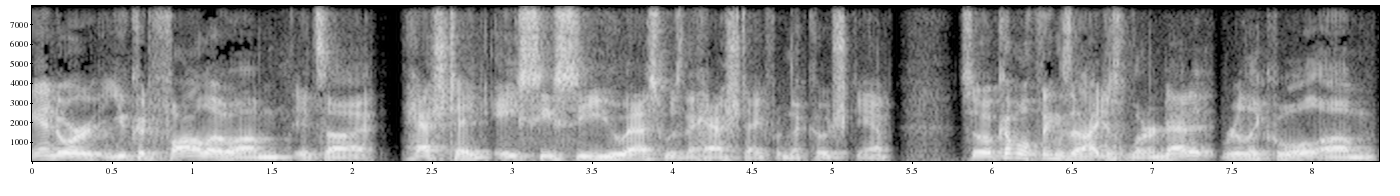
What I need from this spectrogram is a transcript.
and or you could follow. Um, it's a hashtag ACCUS was the hashtag from the coach camp. So a couple things that I just learned at it, really cool. Um,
